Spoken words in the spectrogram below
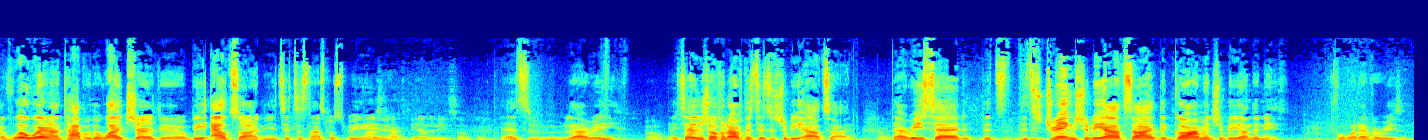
If we'll wear it on top of the white shirt, it'll be outside, and your tzitzis not supposed to be. Why does it Uh, have to be underneath something? it's Dari. Oh. It says in Shulchan Aruch the tzitzis should be outside. Dari said that the string should be outside, the garment should be underneath, for whatever reason.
